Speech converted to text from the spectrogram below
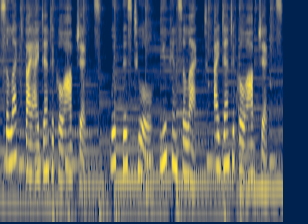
Select by identical objects. With this tool, you can select identical objects.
